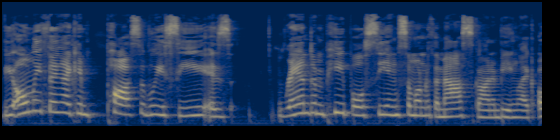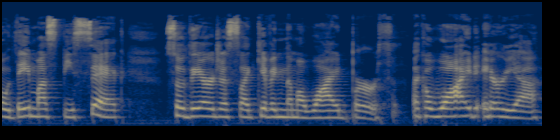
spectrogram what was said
The only thing I can possibly see is random people seeing someone with a mask on and being like, oh, they must be sick. So they're just like giving them a wide berth, like a wide area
